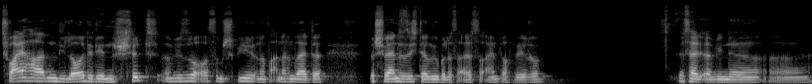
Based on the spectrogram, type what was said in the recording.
tryharden die Leute den Shit irgendwie so aus dem Spiel und auf der anderen Seite beschweren sie sich darüber, dass alles so einfach wäre. ist halt irgendwie eine,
